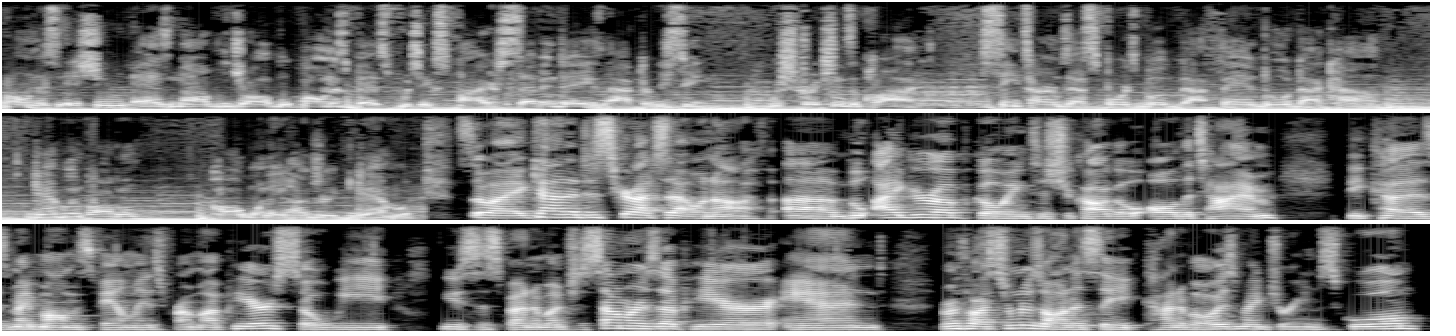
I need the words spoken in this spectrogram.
Bonus issued as non-withdrawable bonus bets which expire seven days after receipt. Restrictions apply. See terms at sportsbook.fanduel.com. Gambling problem? Call 1-800-GAMBLER. So I kind of just scratched that one off. Um, but I grew up going to Chicago all the time because my mom's family is from up here. So we used to spend a bunch of summers up here. And Northwestern was honestly kind of always my dream school.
